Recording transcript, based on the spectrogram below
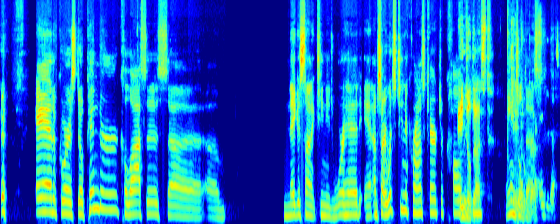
and of course dopinder colossus uh um negasonic teenage warhead and i'm sorry what's gina carano's character called angel dust angel, angel dust. dust. angel dust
